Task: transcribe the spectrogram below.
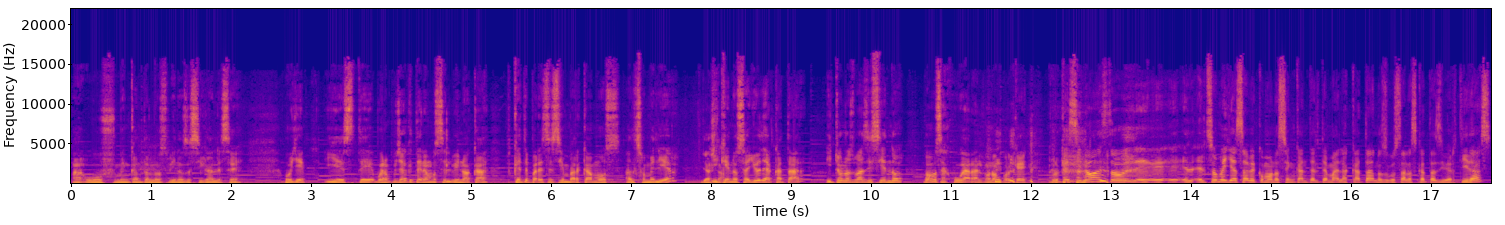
Ah, uf, me encantan los vinos de cigales, ¿eh? Oye, y este, bueno, pues ya que tenemos el vino acá, ¿qué te parece si embarcamos al sommelier Ya y está. que nos ayude a catar y tú nos vas diciendo, vamos a jugar algo, ¿no? Porque, porque si no, esto, eh, eh, el, el somme ya sabe cómo nos encanta el tema de la cata, nos gustan las catas divertidas.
